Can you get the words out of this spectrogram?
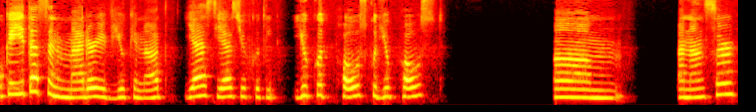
Okay, it doesn't matter if you cannot. Yes, yes, you could you could post. Could you post um an answer?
